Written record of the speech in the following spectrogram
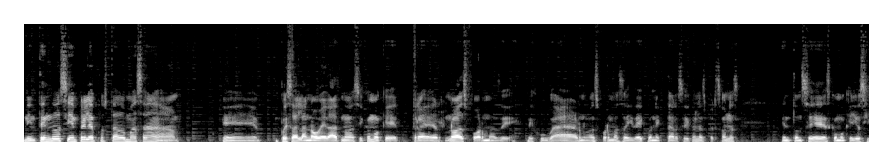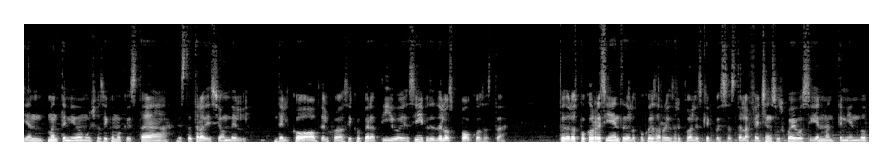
Nintendo siempre le ha apostado más a eh, pues a la novedad, ¿no? Así como que traer nuevas formas de, jugar, nuevas formas ahí de conectarse con las personas. Entonces, como que ellos sí han mantenido mucho así como que esta, esta tradición del, del co-op, del juego así cooperativo y así, pues es de los pocos hasta pues de los pocos recientes, de los pocos desarrollos actuales que pues hasta la fecha en sus juegos siguen manteniendo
